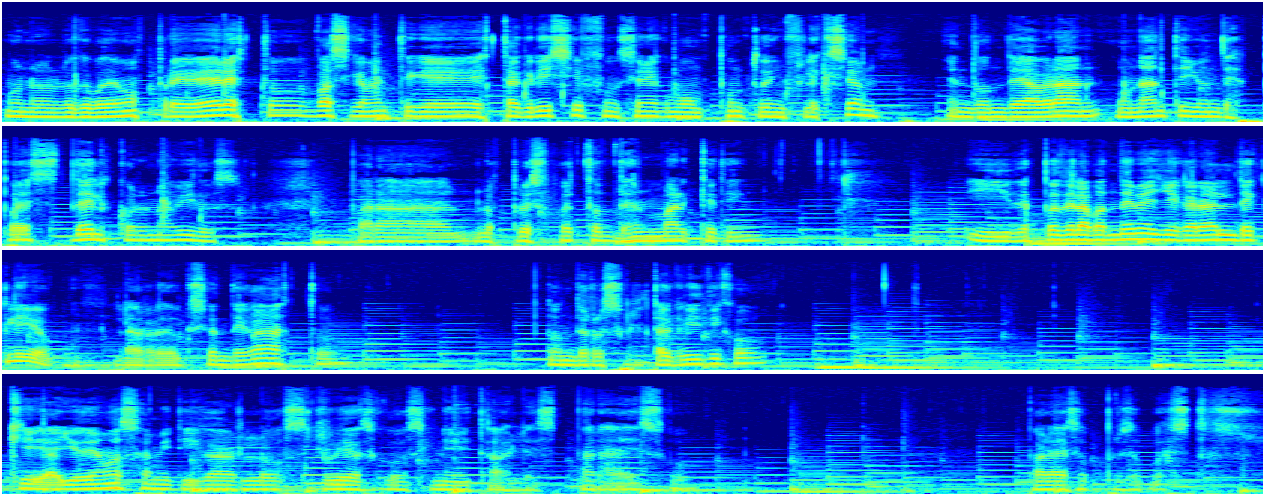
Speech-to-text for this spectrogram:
Bueno, lo que podemos prever esto básicamente que esta crisis funcione como un punto de inflexión, en donde habrán un antes y un después del coronavirus para los presupuestos del marketing. Y después de la pandemia llegará el declive, la reducción de gastos, donde resulta crítico que ayudemos a mitigar los riesgos inevitables para eso, para esos presupuestos.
